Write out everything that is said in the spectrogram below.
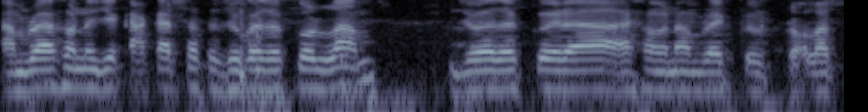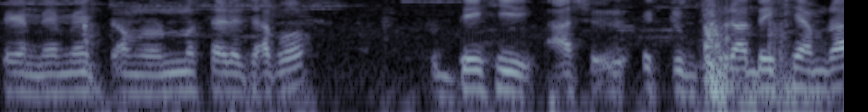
আমরা এখন ওই যে কাকার সাথে যোগাযোগ করলাম। যোগাযোগ করে এখন আমরা একটু ট্রলার থেকে নেমে একটু আমরা অন্য সাইডে যাব। দেখি আস একটু ঘোরা দেখি আমরা।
